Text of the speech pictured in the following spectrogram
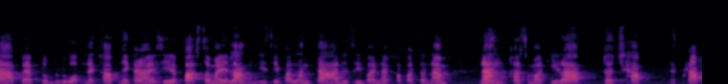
ราบแบบหลวมๆนะครับในขณะที่ศิลปะสมัยหลังที่ศิลปะลังกา หรือศิลปะนักพัฒนามนั่งขัดสมาธิราบกระชับนะครับ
